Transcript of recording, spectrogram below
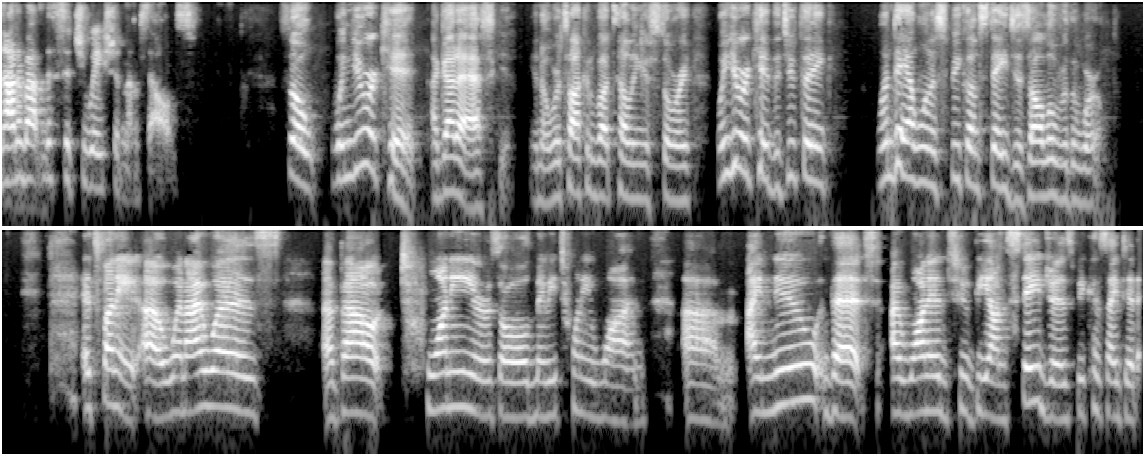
not about the situation themselves. So when you were a kid, I got to ask you, you know, we're talking about telling your story. When you were a kid, did you think one day I want to speak on stages all over the world? It's funny. Uh, when I was about 20 years old, maybe 21, um, I knew that I wanted to be on stages because I did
